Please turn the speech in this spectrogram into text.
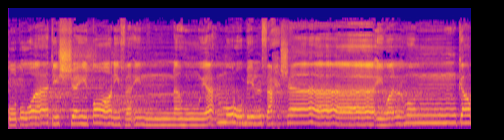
خطوات الشيطان فإنه يأمر بالفحشاء والمنكر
